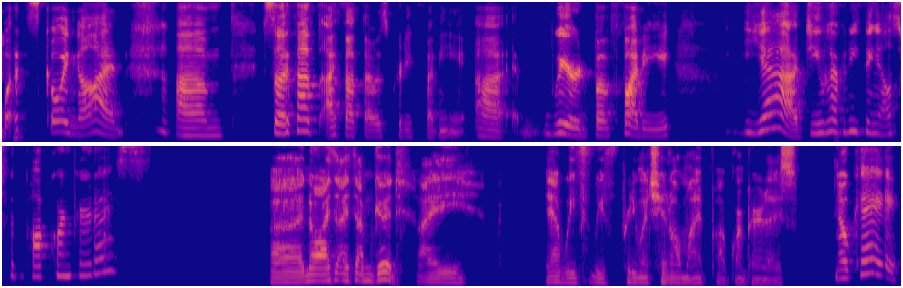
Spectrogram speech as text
what is going on? Um, so I thought I thought that was pretty funny. Uh weird but funny. Yeah. Do you have anything else for the popcorn paradise? Uh, no, I, I I'm good. I yeah, we've we've pretty much hit all my popcorn paradise. Okay.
